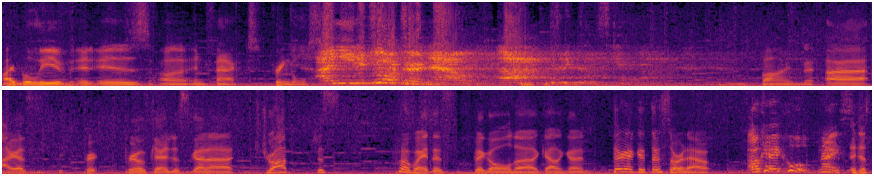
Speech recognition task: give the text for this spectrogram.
I believe it is, uh, in fact, Pringles. I mean, it's your turn now. Ah, Pringles can. Fine. Uh, I guess Pr- Pringles can just gonna drop, just put away this big old uh, Gatling gun. They're gonna get their sword out. Okay, cool, nice. They just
